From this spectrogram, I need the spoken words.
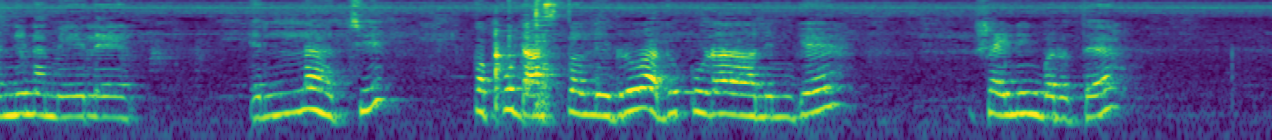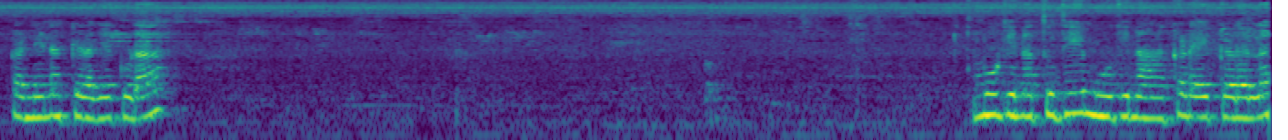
ಕಣ್ಣಿನ ಮೇಲೆ ಎಲ್ಲ ಹಚ್ಚಿ ಕಪ್ಪು ಡಾಸ್ಕಲ್ಲಿದ್ರು ಅದು ಕೂಡ ನಿಮಗೆ ಶೈನಿಂಗ್ ಬರುತ್ತೆ. ಕಣ್ಣಿನ ಕೆಳಗೆ ಕೂಡ. ಮೂಗಿನ ತುದಿ, ಮೂಗಿನ ಆ ಕಡೆ ಈ ಕಡೆ ಎಲ್ಲ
